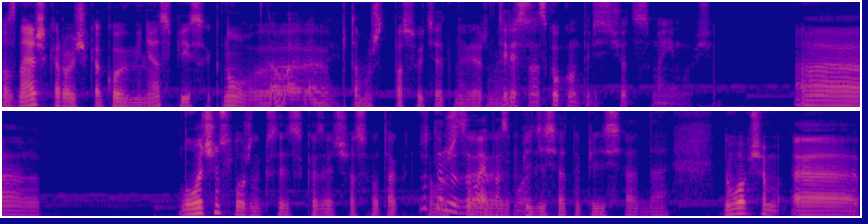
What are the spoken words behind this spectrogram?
А знаешь, короче, какой у меня список? Ну, Давай, э, давай. потому что, по сути, это, наверное... Интересно, насколько он пересечется с моим вообще. А, Ну, очень сложно, кстати, сказать сейчас вот так. Ну, ты потому называй, что посмотрим. 50 на 50, да. Ну, в общем, э,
